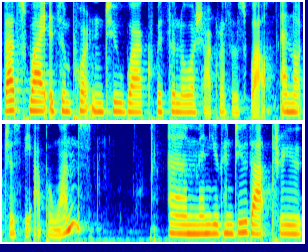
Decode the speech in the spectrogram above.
that's why it's important to work with the lower chakras as well, and not just the upper ones. Um, and you can do that through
